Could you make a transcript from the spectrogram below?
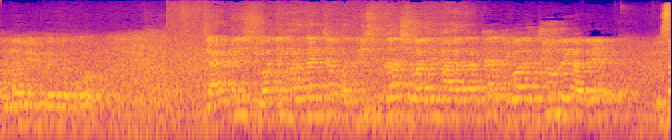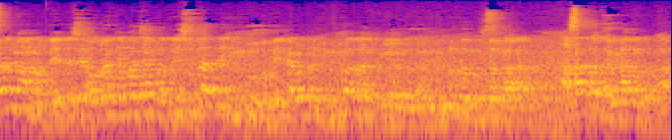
पुन्हा व्यक्त करतो. ज्यावेळी शिवाजी महाराजांच्या पदरी सुद्धा शिवाजी महाराजांच्या जीवाला जीव देणारे मुसलमान होते तसे औरंगजेबाच्या पदरी सुद्धा ते हिंदू होते. त्यावेळी हिंदू हिंदू होता मुसलमान असा तो झगडा होता.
